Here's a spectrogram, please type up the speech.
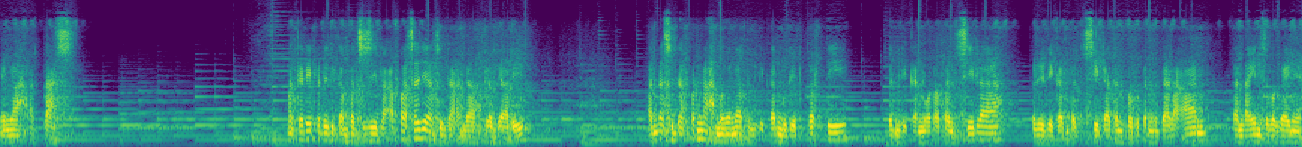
menengah atas materi pendidikan Pancasila apa saja yang sudah Anda pelajari? Anda sudah pernah mengenal pendidikan budi pekerti, pendidikan moral Pancasila, pendidikan Pancasila dan negaraan, dan lain sebagainya.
